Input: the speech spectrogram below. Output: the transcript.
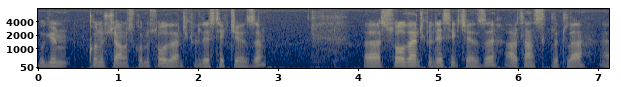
Bugün konuşacağımız konu sol ventrikül destek cihazı. Ee, sol ventrikül destek cihazı artan sıklıkla e,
